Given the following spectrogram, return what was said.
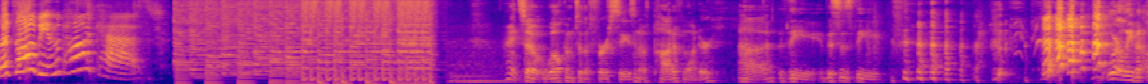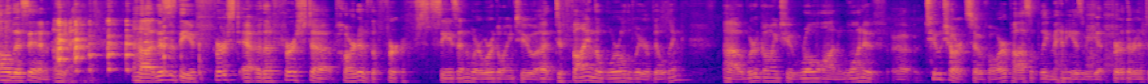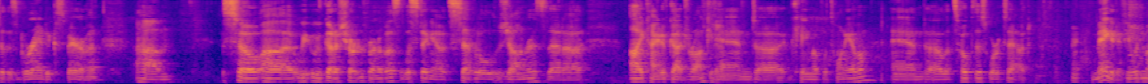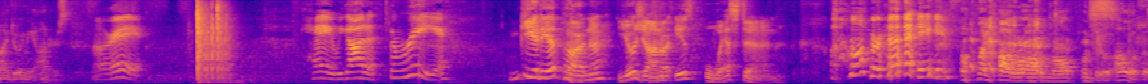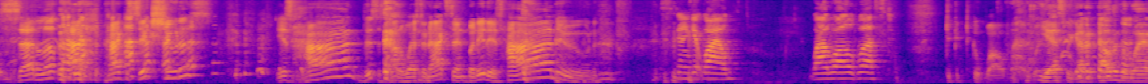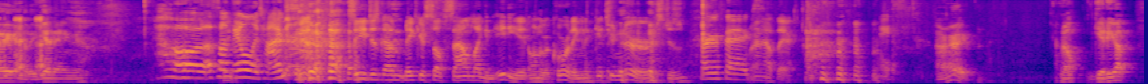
Let's all be in the podcast. All right, so welcome to the first season of Pod of Wonder. Uh, the this is the we're leaving all this in. Uh, this is the first uh, the first uh, part of the first season where we're going to uh, define the world we're building. Uh, we're going to roll on one of uh, two charts so far, possibly many as we get further into this grand experiment. Um, so uh, we, we've got a chart in front of us listing out several genres that uh, I kind of got drunk and uh, came up with 20 of them. And uh, let's hope this works out. All right. Megan, if you wouldn't mind doing the honors. All right. Okay, we got a three. Giddy up, partner. Your genre is Western. All right. Oh my god, we're adding that into all of them. Saddle up, pack, pack of six shooters. It's high. This is not a Western accent, but it is high noon. It's gonna get wild. Wild, wild west. Chicka chicka wild wild west. Yes, we got it out of the way in the beginning. Oh, that's not the only time. So you just gotta make yourself sound like an idiot on the recording, and it gets your nerves just Perfect. right out there. Nice. All right. Well, giddy up.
